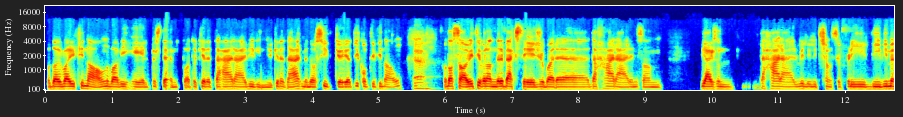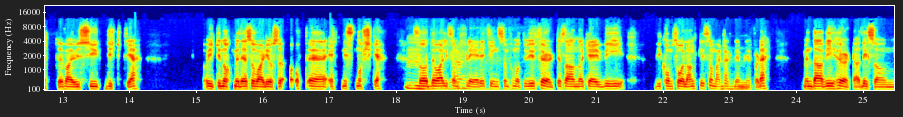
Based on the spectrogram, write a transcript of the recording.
Og da vi var i finalen, var vi helt bestemt på at ok, dette her er, vi vinner jo ikke dette her, men det var sykt gøy at vi kom til finalen. ja. Og da sa vi til hverandre backstage og bare Det her er en sånn Vi er liksom, Det her er veldig litt sjanse, fordi de vi møtte, var jo sykt dyktige. Og ikke nok med det, så var de også opp, eh, etnisk norske. Mm, Så det var liksom flere ting som på en måte vi følte sånn OK, vi, vi kom så langt, liksom. Vær takknemlige for det. Men da vi hørte at liksom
